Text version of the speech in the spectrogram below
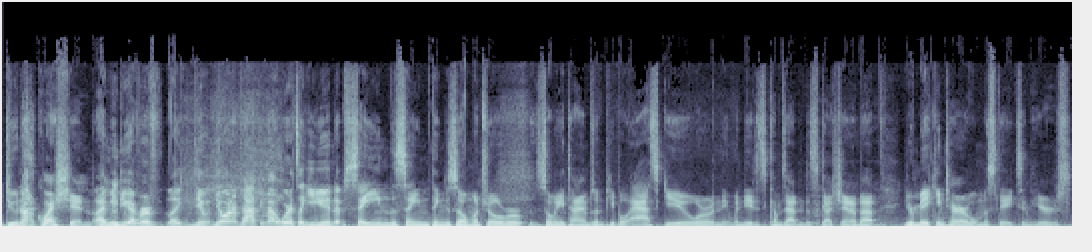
Do not question. I mean, do you ever like do you, do you know what I'm talking about? Where it's like you end up saying the same thing so much over so many times when people ask you or when, they, when it comes out in discussion about you're making terrible mistakes and here's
